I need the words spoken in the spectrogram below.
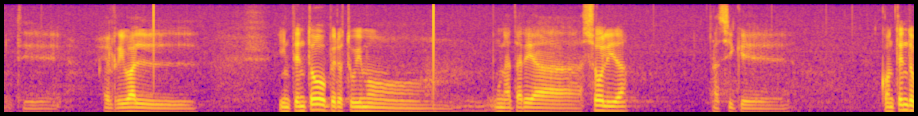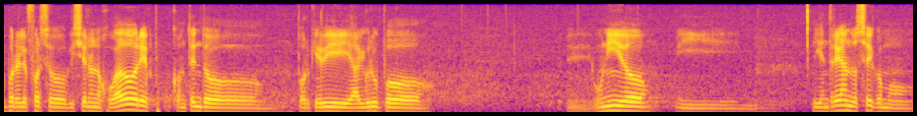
Este, el rival intentó, pero estuvimos una tarea sólida. Así que contento por el esfuerzo que hicieron los jugadores, contento porque vi al grupo eh, unido y, y entregándose como,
